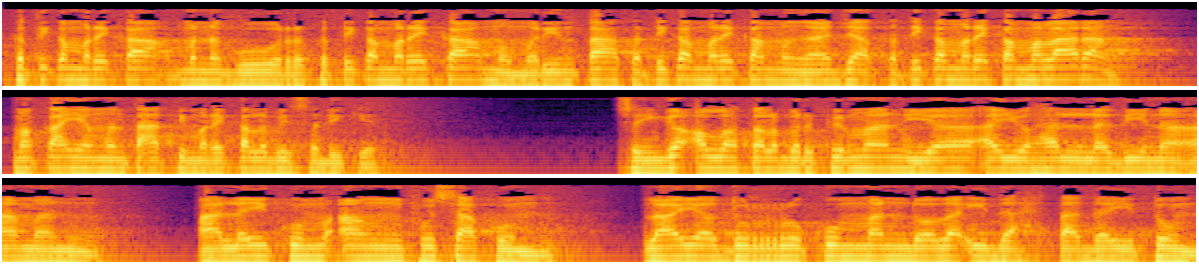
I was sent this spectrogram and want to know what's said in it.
Ketika mereka menegur, ketika mereka memerintah, ketika mereka mengajak, ketika mereka melarang, maka yang mentaati mereka lebih sedikit. Sehingga Allah Ta'ala berfirman, Ya ayuhalladzina amanu, alaikum anfusakum la yadurrukum man idah tadaitum.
